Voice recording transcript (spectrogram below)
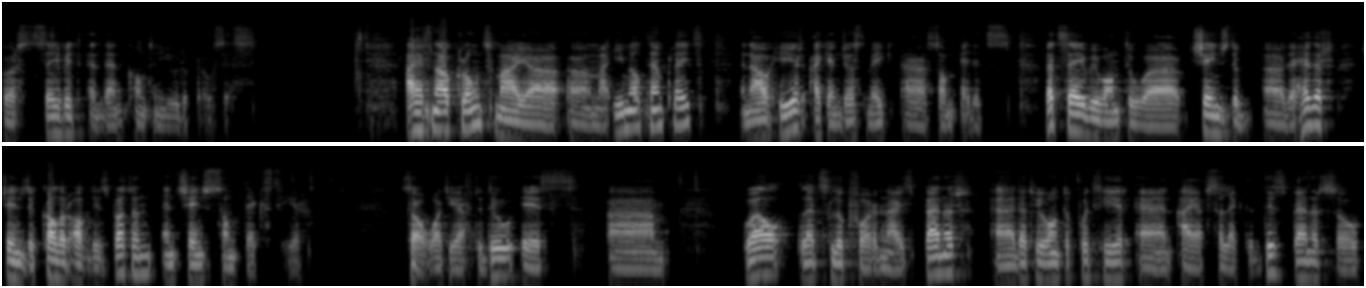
first save it and then continue the process. I have now cloned my, uh, uh my email template and now here I can just make uh, some edits. Let's say we want to uh, change the, uh, the header, change the color of this button and change some text here. So what you have to do is, um, well, let's look for a nice banner uh, that we want to put here. And I have selected this banner. So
